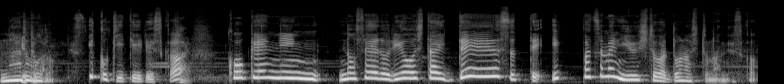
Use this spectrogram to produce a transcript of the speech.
なるほど。一個聞いていいですか、はい、後見人の制度利用したいですって一発目に言う人はどんな人なんですか？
